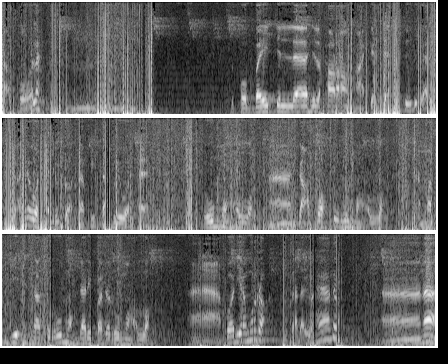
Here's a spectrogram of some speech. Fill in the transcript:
tak apalah hmm. Supaya baitillahil haram Haa kata itu juga Ada wahai juga Tapi tak boleh wahai Rumah Allah Haa Kaabah tu rumah Allah Ha, masjid ni satu rumah daripada rumah Allah. Ha, apa dia murak? Tak ada hal tu. Ha, nah.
